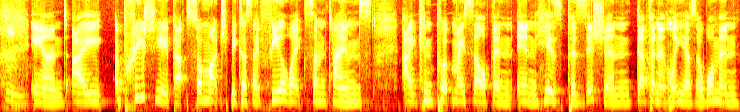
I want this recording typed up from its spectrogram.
Hmm. And I appreciate that so much because I feel like sometimes I can put myself in in his position definitely as a woman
